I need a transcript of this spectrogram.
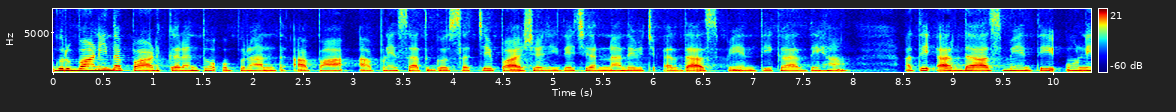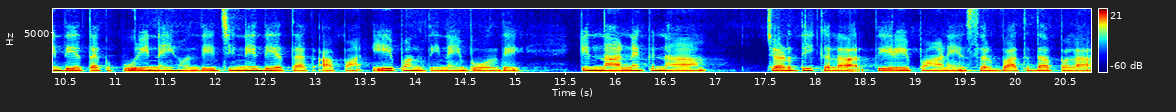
ਗੁਰਬਾਣੀ ਦਾ ਪਾਠ ਕਰਨ ਤੋਂ ਉਪਰੰਤ ਆਪਾਂ ਆਪਣੇ ਸਤਿਗੁਰ ਸੱਚੇ ਪਾਤਸ਼ਾਹ ਜੀ ਦੇ ਚਰਨਾਂ ਦੇ ਵਿੱਚ ਅਰਦਾਸ ਬੇਨਤੀ ਕਰਦੇ ਹਾਂ। ਅਤੇ ਅਰਦਾਸ ਬੇਨਤੀ ਉਨੀ ਦੇਰ ਤੱਕ ਪੂਰੀ ਨਹੀਂ ਹੁੰਦੀ, ਜਿੰਨੀ ਦੇਰ ਤੱਕ ਆਪਾਂ ਇਹ ਪੰਕਤੀ ਨਹੀਂ ਬੋਲਦੇ ਕਿ ਨਾਨਕ ਨਾਮ ਚੜ੍ਹਦੀ ਕਲਾ ਤੇਰੇ ਪਾਣੇ ਸਰਬੱਤ ਦਾ ਭਲਾ।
